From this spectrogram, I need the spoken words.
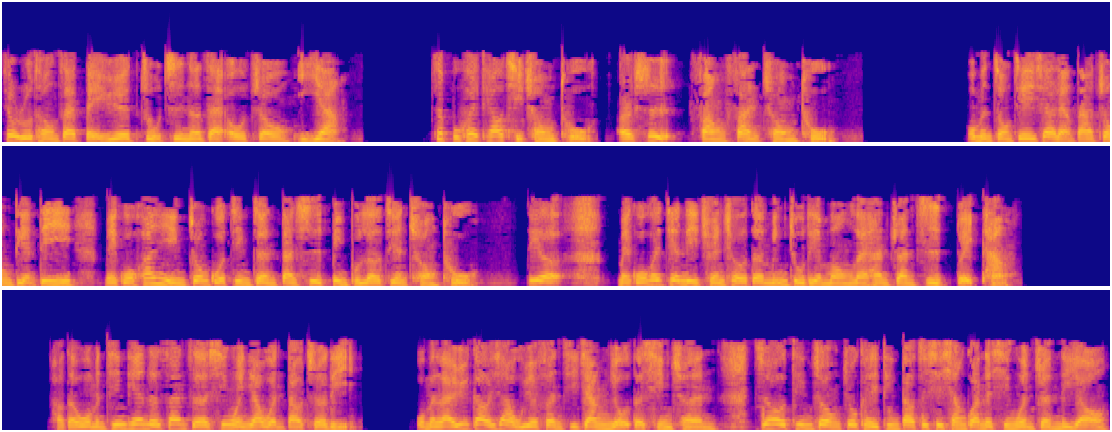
就如同在北约组织呢，在欧洲一样。这不会挑起冲突，而是防范冲突。我们总结一下两大重点：第一，美国欢迎中国竞争，但是并不乐见冲突；第二，美国会建立全球的民主联盟来和专制对抗。好的，我们今天的三则新闻要闻到这里。我们来预告一下五月份即将有的行程，之后听众就可以听到这些相关的新闻整理哦。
